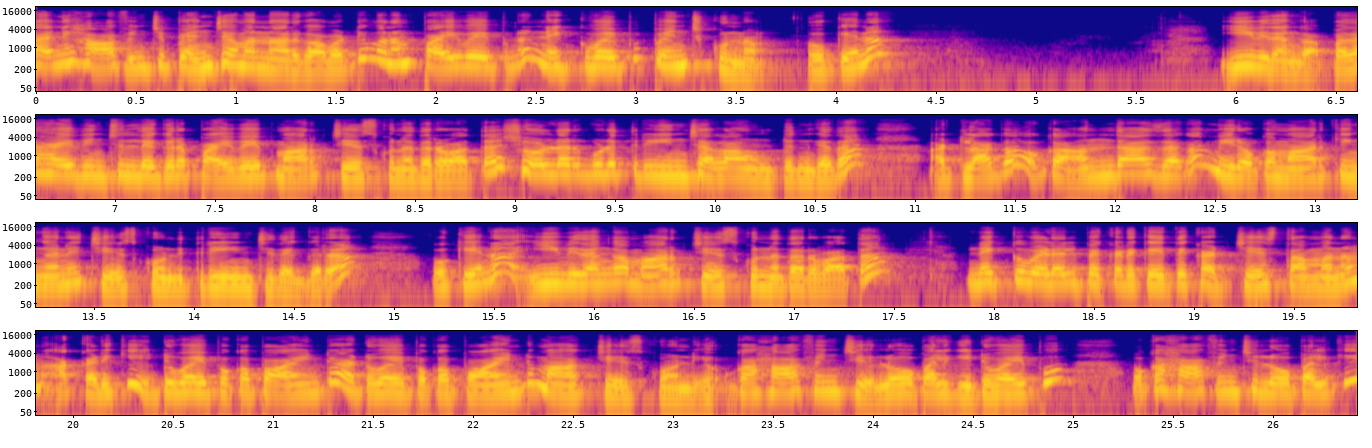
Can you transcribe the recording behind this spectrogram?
కానీ హాఫ్ ఇంచు పెంచమన్నారు కాబట్టి మనం పై వైపున నెక్ వైపు పెంచుకున్నాం. ఓకేనా ఈ విధంగా పదహైదు ఇంచుల దగ్గర పైవైపు మార్క్ చేసుకున్న తర్వాత షోల్డర్ కూడా త్రీ ఇంచ్ అలా ఉంటుంది కదా. అట్లాగా ఒక అందాజగా మీరు ఒక మార్కింగ్ అనేది చేసుకోండి త్రీ ఇంచ్ దగ్గర. ఓకేనా? ఈ విధంగా మార్క్ చేసుకున్న తర్వాత నెక్ వెడల్పు ఎక్కడికైతే కట్ చేస్తాం మనం అక్కడికి ఇటువైపు ఒక పాయింట్ అటువైపు ఒక పాయింట్ మార్క్ చేసుకోండి. ఒక హాఫ్ ఇంచ్ లోపలికి ఇటువైపు ఒక హాఫ్ ఇంచ్ లోపలికి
